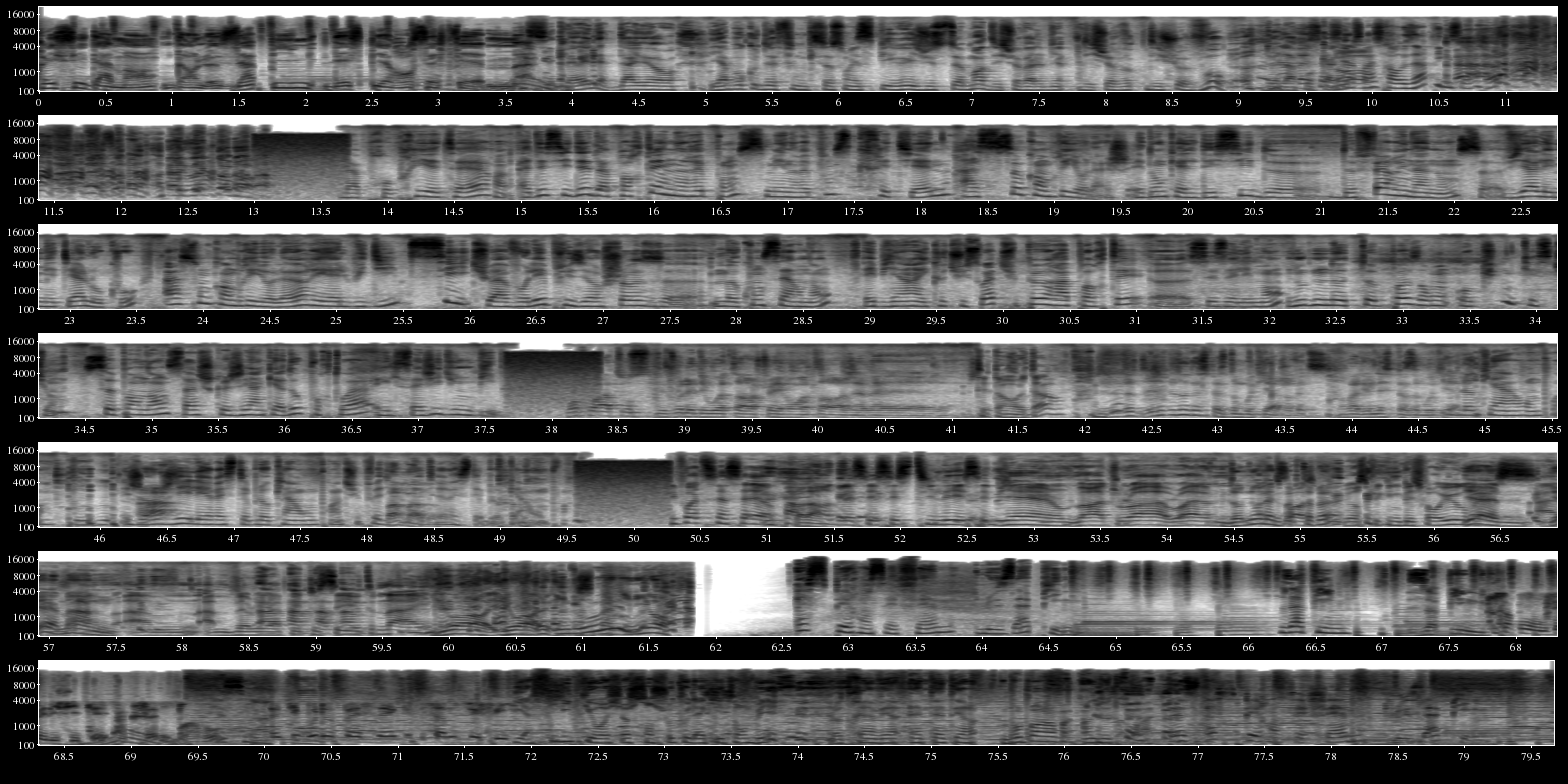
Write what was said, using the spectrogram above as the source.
précédemment dans le zapping d'Espérance FM. Ah, c'est clair et net. D'ailleurs, il y a beaucoup de films qui se sont inspirés justement des, cheval, des, chevaux, des chevaux de Ah, bah, ça, l'apocalypse. ça passera au zapping, ça. Exactement. La propriétaire a décidé d'apporter une réponse, mais une réponse chrétienne, à ce cambriolage. Et donc elle décide de faire une annonce via les médias locaux à son cambrioleur et elle lui dit si tu as volé plusieurs choses euh, me concernant, eh bien et que tu souhaites, tu peux rapporter euh, ces éléments. Nous ne te poserons aucune question. Cependant, sache que j'ai un cadeau pour toi et il s'agit d'une Bible. Bonsoir à tous, désolé du retard, je suis arrivé en retard, j'avais... T'étais en retard J'étais dans une espèce d'embouteillage en fait, on va dire une espèce d'embouteillage. Bloqué à un rond-point. Georgie, il est resté bloqué à un rond-point. Tu peux Pas dire mal. que tu es resté bloqué à un rond-point. Il faut être sincère. Parle anglais, c'est c'est stylé, c'est bien. Right? Donne-nous un exemple, s'il te plaît. We'll speak English for you. Yes, man. yeah, I'm- man. I'm, I'm, I'm very happy to see you tonight. You are, you are an Englishman in New York. Espérance FM, le zapping. Zapping. Zapping. Tout ça pour vous féliciter, Axel, bravo. Un petit bout de pain sec, ça me suffit. Il y a Philippe qui recherche son chocolat qui est tombé. L'autre est inter... Bon, bon, enfin, un, deux, trois, test. Espérance FM, le zapping.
